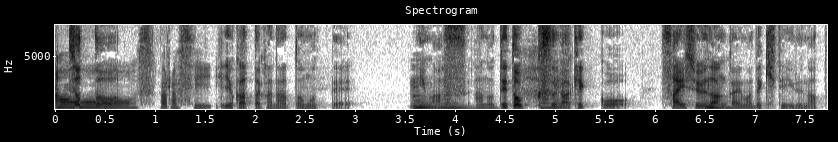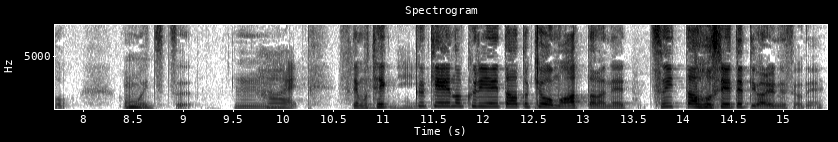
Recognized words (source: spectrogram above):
ょっと素晴らしい。良かったかなと思っています。うんうんあの、デトックスが結構最終段階まで来ているなと思いつつ。うんはい。でも、テック系のクリエイターと今日も会ったらね、ツイッター教えてって言われるんですよね。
